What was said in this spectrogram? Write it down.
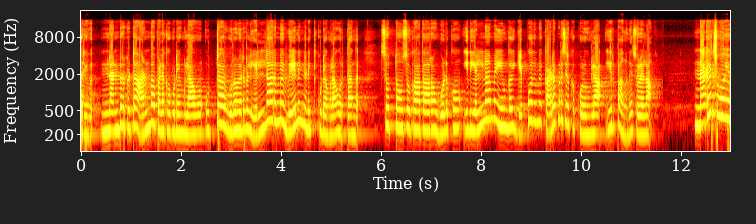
அறிவு நண்பர்கிட்ட அன்பாக பழக்கக்கூடியவங்களாகவும் உற்றார் உறவினர்கள் எல்லாருமே வேணும்னு நினைக்கக்கூடியவங்களாகவும் இருப்பாங்க. சுத்தம் சுகாதாரம் ஒழுக்கம் இது எல்லாமே இவங்க எப்போதுமே கடைபிடிச்சிருக்கக்கூடியவங்களா இருப்பாங்கன்னு சொல்லலாம். நகைச்சுவையை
